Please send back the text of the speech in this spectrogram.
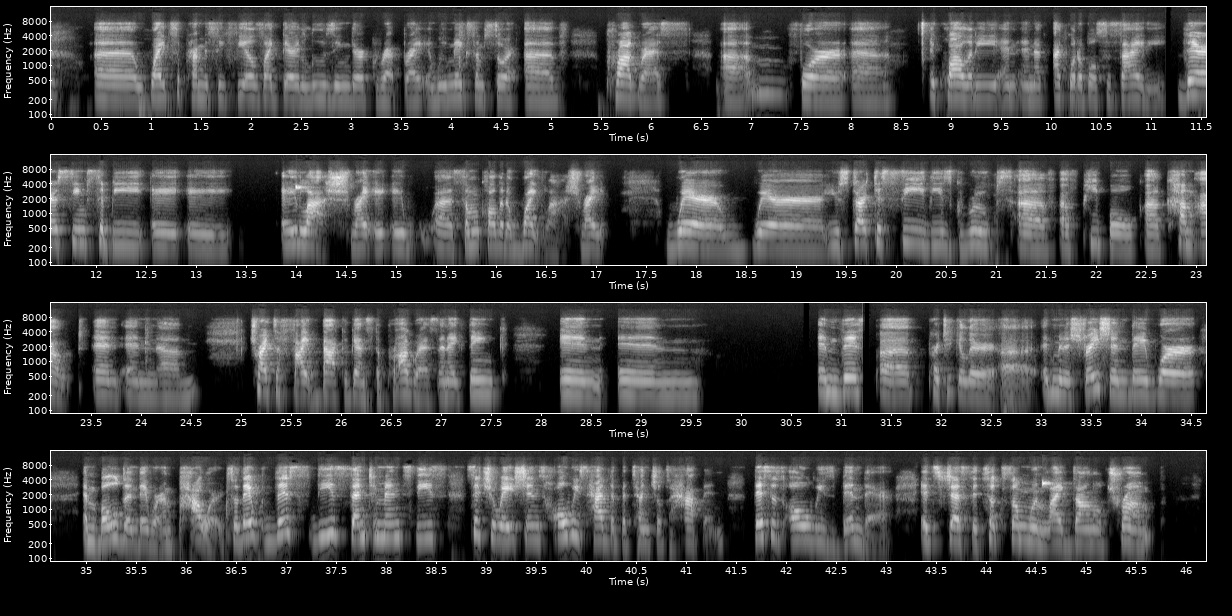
uh, white supremacy feels like they're losing their grip right and we make some sort of progress um, for uh, equality and, and equitable society, there seems to be a, a, a lash, right? A, a uh, someone called it a white lash, right? Where where you start to see these groups of, of people uh, come out and and um, try to fight back against the progress. And I think in in in this uh, particular uh, administration, they were emboldened they were empowered. So they this these sentiments these situations always had the potential to happen. This has always been there. It's just it took someone like donald trump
